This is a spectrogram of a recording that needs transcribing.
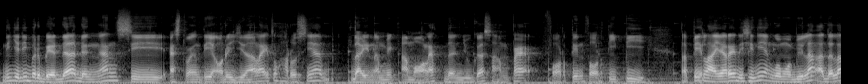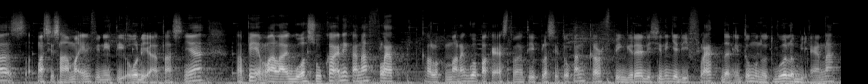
Ini jadi berbeda dengan si S20 yang original itu harusnya Dynamic AMOLED dan juga sampai 1440p. Tapi layarnya di sini yang gue mau bilang adalah masih sama Infinity O di atasnya, tapi malah gue suka ini karena flat. Kalau kemarin gue pakai S20 Plus itu kan curve pinggirnya di sini jadi flat dan itu menurut gue lebih enak.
